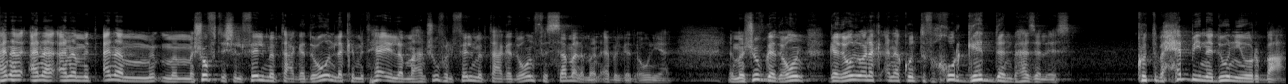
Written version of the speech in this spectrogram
أنا أنا أنا أنا ما شفتش الفيلم بتاع جدعون لكن متهيألي لما هنشوف الفيلم بتاع جدعون في السماء لما نقابل جدعون يعني. لما نشوف جدعون جدعون يقول لك أنا كنت فخور جدا بهذا الاسم. كنت بحب ينادوني يربعل.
